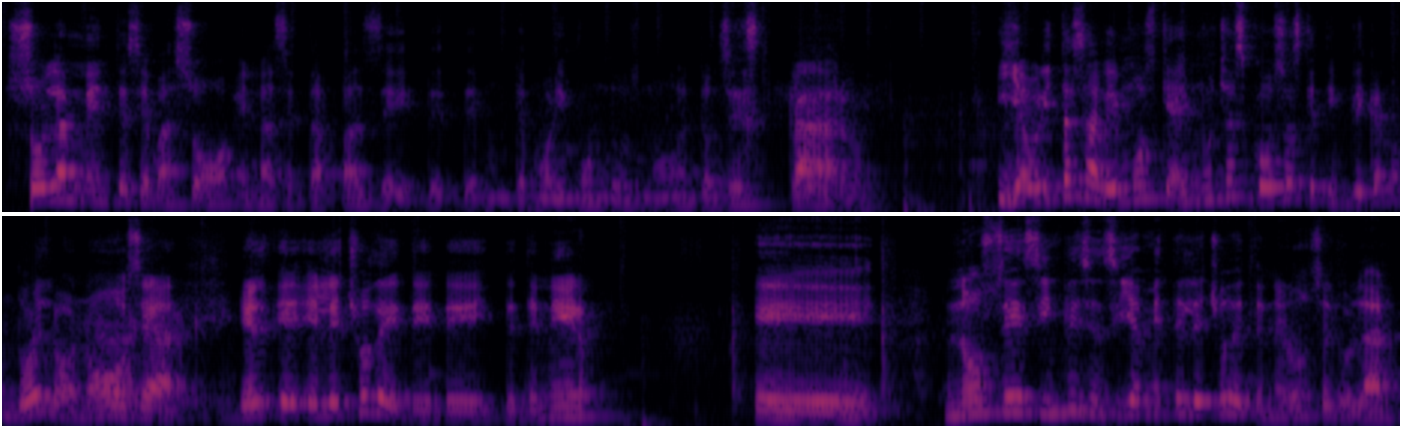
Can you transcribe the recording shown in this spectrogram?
solamente se basó en las etapas de, de- de- de moribundos, ¿no? Entonces, Claro. y ahorita sabemos que hay muchas cosas que te implican un duelo, ¿no? Ah, o sea, claro que sí. el, el- hecho de, de- de- de tener, eh, no sé, simple y sencillamente el hecho de tener un celular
